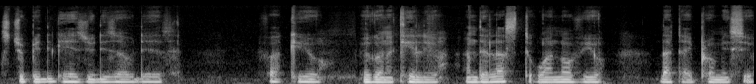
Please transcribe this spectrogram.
Stupid guys, you deserve death. Fuck you. We're gonna kill you. And the last one of you that I promise you.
